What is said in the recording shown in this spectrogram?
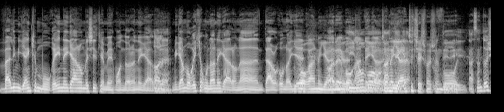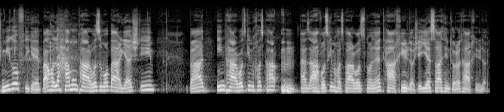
ولی میگن که موقعی نگران بشید که مهماندارا نگرانن آره. میگن موقعی که اونا نگرانن در واقع اونا یه واقعا نگران. آره واقعا نگران تو نگران. تو چشمشون دیدی وای اصلا داشت می‌گفت دیگه بعد حالا همون پرواز ما برگشتیم. بعد این پرواز که می‌خواست پر... از اهواز که می‌خواست پرواز کنه تاخیر داشت. یه, یه ساعت اینطورا تاخیر داشت.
